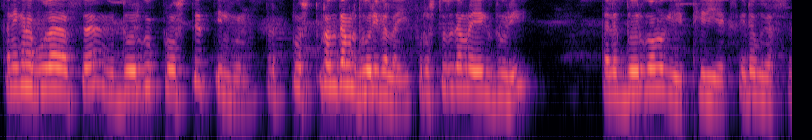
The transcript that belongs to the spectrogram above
তাহলে এখানে বোঝা যাচ্ছে যে দৈর্ঘ্য প্রস্থের তিন গুণ। তাহলে প্রস্থটা যদি আমরা ধরি ফেলাই, প্রস্থ যদি আমরা এক্স ধরি, তাহলে দৈর্ঘ্য হবে কি? থ্রি এক্স এটা বোঝাচ্ছে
